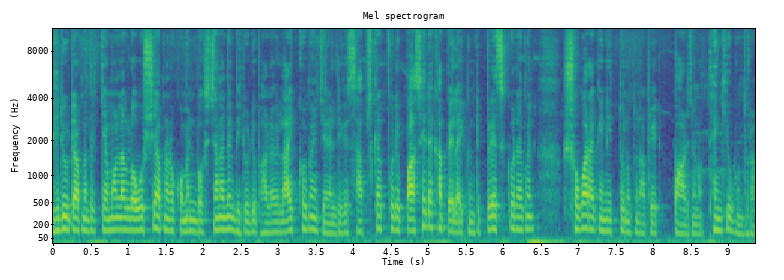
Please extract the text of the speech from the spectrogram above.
ভিডিওটা আপনাদের কেমন লাগল অবশ্যই আপনারা কমেন্ট বক্সে জানাবেন। ভিডিওটি ভালো লাগে লাইক করবেন, চ্যানেলটিকে সাবস্ক্রাইব করে পাশে রাখা বেল আইকনটি প্রেস করে রাখবেন। সবার আগে নিত্য নতুন আপডেট পাওয়ার জন্য। থ্যাংক ইউ বন্ধুরা।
